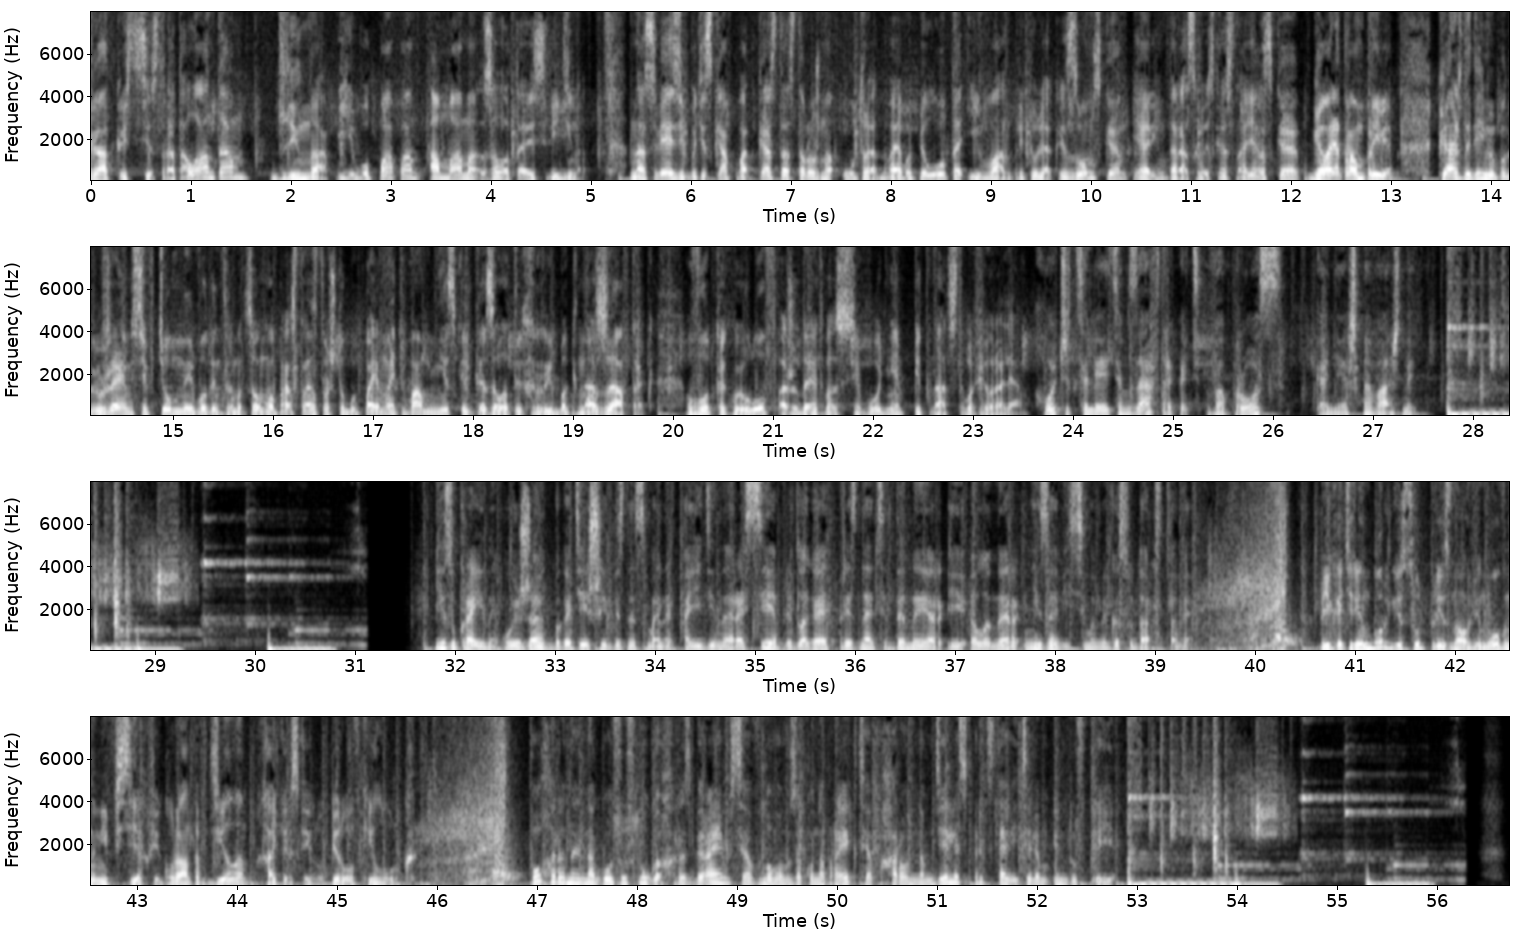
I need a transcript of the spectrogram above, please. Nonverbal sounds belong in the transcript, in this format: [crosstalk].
Краткость сестра таланта, длина его папа, а мама золотая середина. На связи потискав подкаста «Осторожно, утро» два его пилота Иван Притуляк из Омска и Арина Тарасова из Красноярска говорят вам привет. Каждый день мы погружаемся в темные воды информационного пространства, чтобы поймать вам несколько золотых рыбок на завтрак. Вот какой улов ожидает вас сегодня, 15 февраля. Хочется ли этим завтракать? Вопрос, конечно, важный. Из Украины уезжают богатейшие бизнесмены, а Единая Россия предлагает признать ДНР и ЛНР независимыми государствами. В Екатеринбурге суд признал виновными всех фигурантов дела хакерской группировки «Лурк». Похороны на госуслугах. Разбираемся в новом законопроекте о похоронном деле с представителем индустрии.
